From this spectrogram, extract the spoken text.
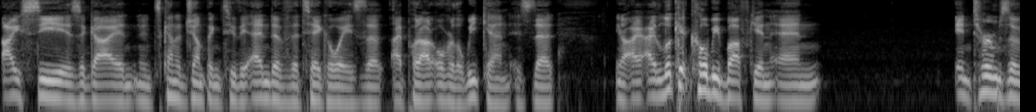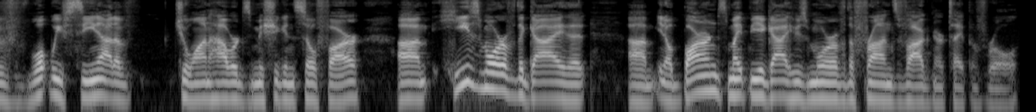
I see is a guy, and it's kind of jumping to the end of the takeaways that I put out over the weekend, is that, you know, I, I look at Kobe Bufkin, and in terms of what we've seen out of Juwan Howard's Michigan so far, um, he's more of the guy that, um, you know, Barnes might be a guy who's more of the Franz Wagner type of role.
